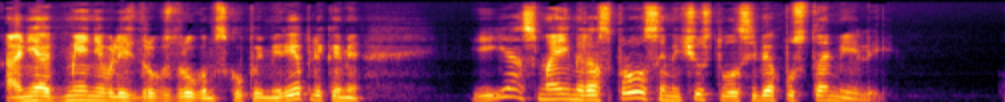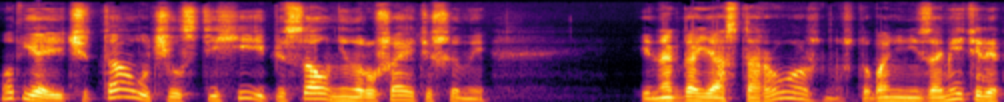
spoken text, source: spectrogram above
Они обменивались друг с другом скупыми репликами, и я с моими расспросами чувствовал себя пустомелей. Вот я и читал, учил стихи и писал, не нарушая тишины. Иногда я осторожно, чтобы они не заметили,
